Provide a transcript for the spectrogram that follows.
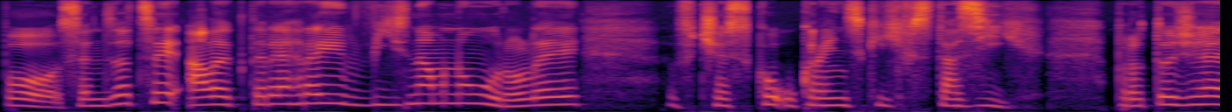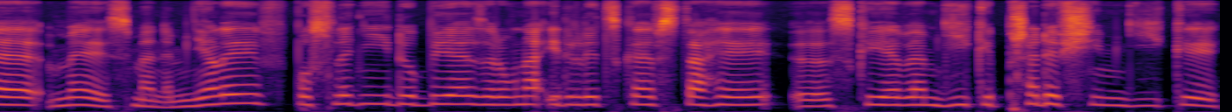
po senzaci, ale které hrají významnou roli v česko-ukrajinských vztazích. Protože my jsme neměli v poslední době zrovna idylické vztahy eh, s Kijevem díky především díky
